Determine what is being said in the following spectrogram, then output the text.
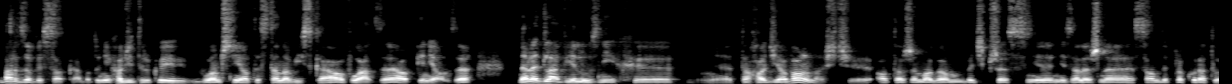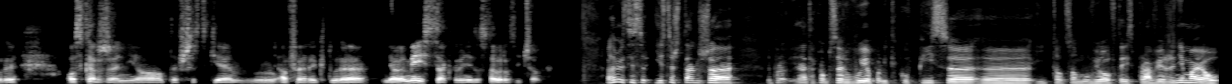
bardzo wysoka, bo tu nie chodzi tylko i wyłącznie o te stanowiska, o władzę, o pieniądze, no ale dla wielu z nich to chodzi o wolność, o to, że mogą być przez niezależne sądy, prokuratury oskarżeni o te wszystkie mm, afery, które miały miejsce, które nie zostały rozliczone. Natomiast jest, jest, też tak, że ja tak obserwuję polityków PiS yy, i to, co mówią w tej sprawie, że nie mają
